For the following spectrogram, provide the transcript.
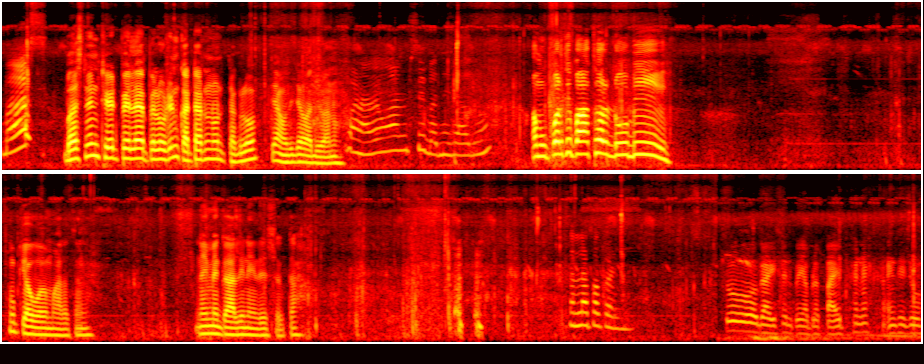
બસ બસ ને ઠેઠ પેલે પેલો ઉઠીને ને કટરનો ઢગલો ત્યાં સુધી જવા દેવાનો પણ હવે હું આમ સી બની જવા દઉં આમ ઉપરથી પાથર ડૂબી શું કેવું હવે મારે તને નહીં મેં ગાલી નહીં દઈ શકતા કલ્લા પકડી તો ગાઈ છે પછી આપણે પાઇપ છે ને અહીંથી જો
